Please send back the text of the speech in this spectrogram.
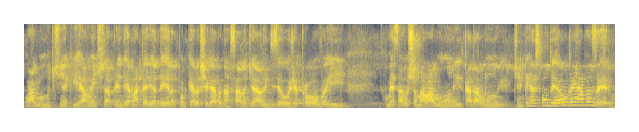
O aluno tinha que realmente aprender a matéria dela, porque ela chegava na sala de aula e dizia hoje é prova e começava a chamar o aluno e cada aluno tinha que responder ou ganhava zero.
